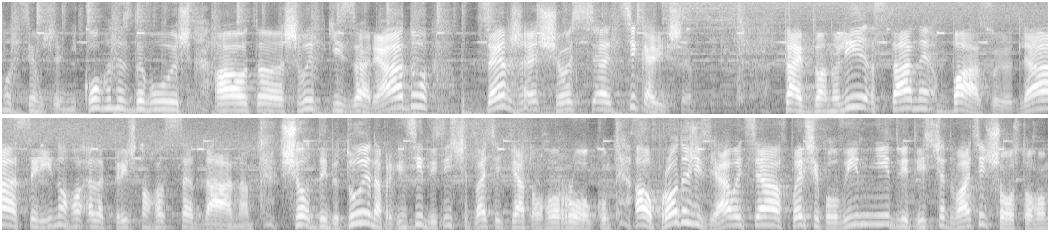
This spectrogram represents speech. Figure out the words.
Ну, цим вже нікого не здивуєш. А от е, швидкість заряду це вже щось е, цікавіше. Type 2.0 стане базою для серійного електричного седана, що дебютує наприкінці 2025 року. А у продажі з'явиться в першій половині 2026-го.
